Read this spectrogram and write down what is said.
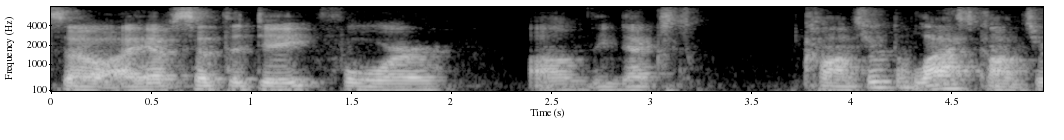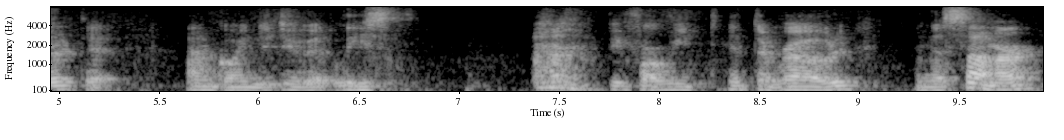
so I have set the date for um, the next concert, the last concert that I'm going to do at least before we hit the road in the summer.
